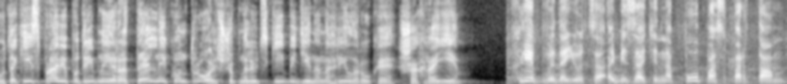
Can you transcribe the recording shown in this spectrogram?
У такій справі потрібний ретельний контроль, щоб на людській біді не нагріли руки шахраї. Хлеб выдается обязательно по паспортам,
